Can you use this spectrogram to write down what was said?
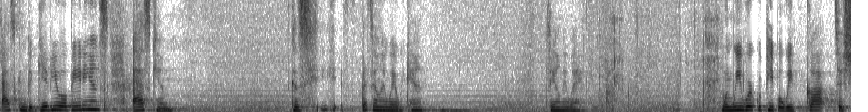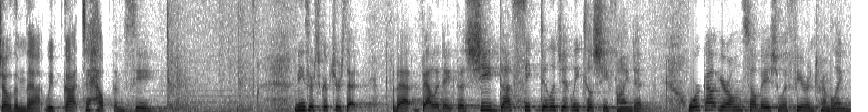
Ask him to give you obedience. Ask him. Because that's the only way we can. It's the only way. When we work with people, we've got to show them that. We've got to help them see. These are scriptures that, that validate this. She does seek diligently till she find it. Work out your own salvation with fear and trembling.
